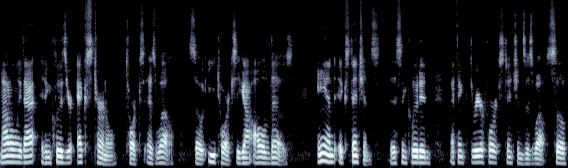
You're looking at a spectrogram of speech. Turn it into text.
not only that, it includes your external Torx as well. So e-Torx, you got all of those. And extensions. This included, I think, three or four extensions as well. So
